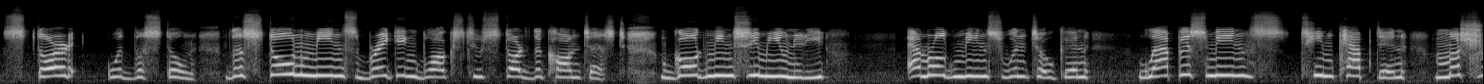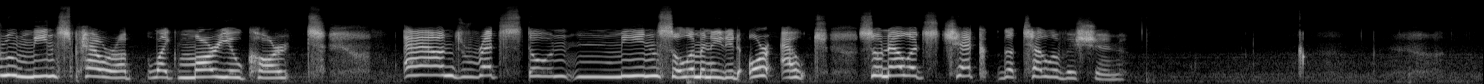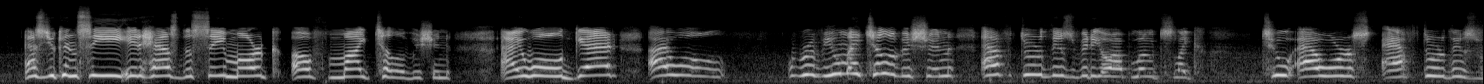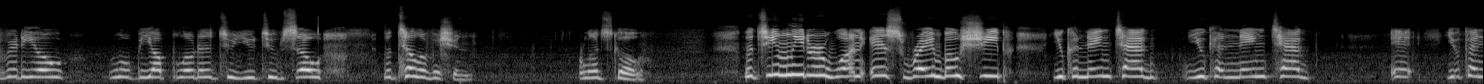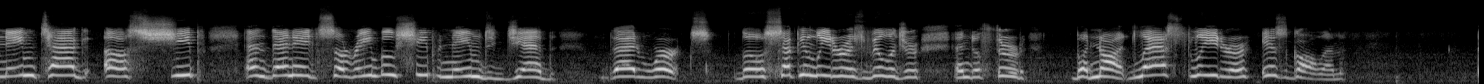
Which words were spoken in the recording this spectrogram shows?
start with the stone. The stone means breaking blocks to start the contest. Gold means immunity. Emerald means win token. Lapis means team captain. Mushroom means power up like Mario Kart. And redstone means eliminated or out. So now let's check the television. As you can see, it has the same mark of my television. I will get, I will review my television after this video uploads, like two hours after this video will be uploaded to YouTube. So, the television. Let's go. The team leader one is Rainbow Sheep. You can name tag, you can name tag it you can name tag a sheep and then it's a rainbow sheep named Jeb. That works. The second leader is villager and the third but not last leader is golem.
